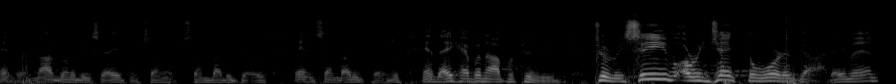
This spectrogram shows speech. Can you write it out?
and they're not going to be saved until somebody goes and somebody tells them, and they have an opportunity to receive or reject the Word of God. Amen?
